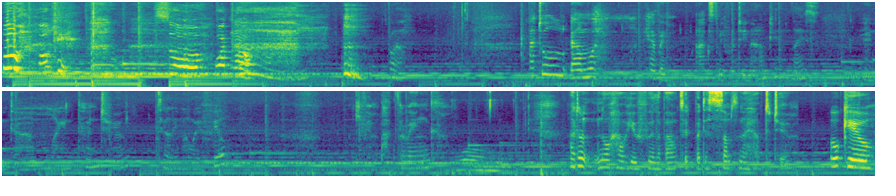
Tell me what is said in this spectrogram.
oh, okay. So, what now? Well, I told um well, Kevin asked me for dinner. Okay, nice. And um, I intend to tell him how I feel. Give him back the ring. Whoa. I don't know how he'll feel about it, but it's something I have to do. Okay, oh.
